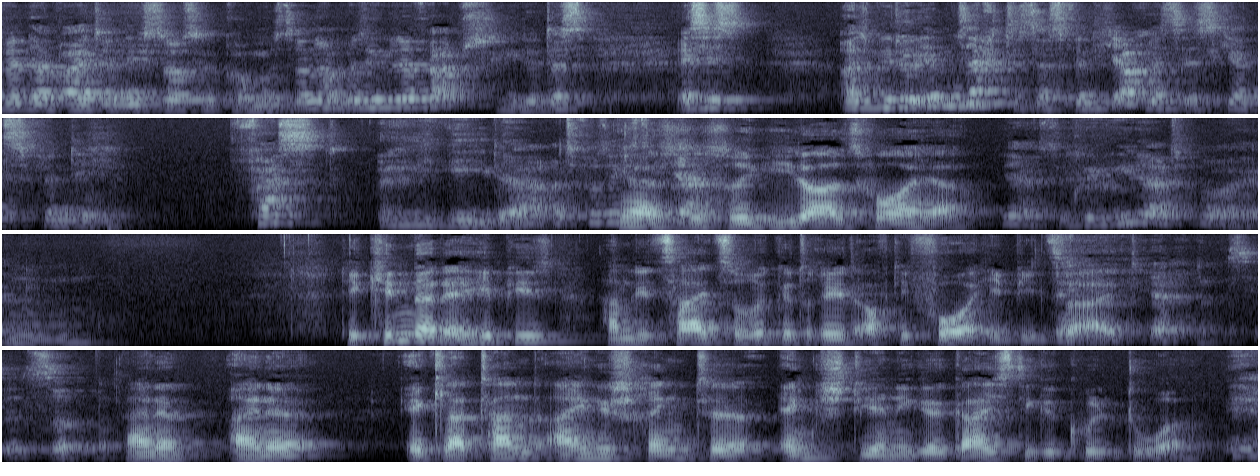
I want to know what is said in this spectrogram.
wenn da weiter nichts rausgekommen ist, dann hat man sich wieder verabschiedet. Das, es ist also wie du eben sagtest, das finde ich auch, es ist jetzt, finde ich, fast rigider als vor 60 Jahren. Ja, es ist rigider als vorher. Ja, es ist rigider als vorher. Mhm. Die Kinder der Hippies haben die Zeit zurückgedreht auf die Vor-Hippie-Zeit. ja, das ist so. Eine, eine eklatant eingeschränkte, engstirnige geistige Kultur. Ja.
